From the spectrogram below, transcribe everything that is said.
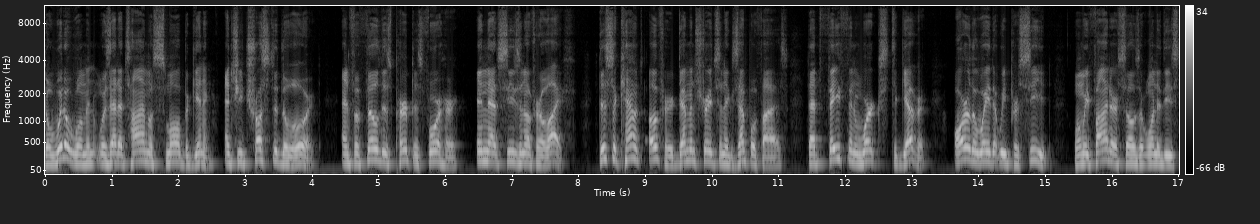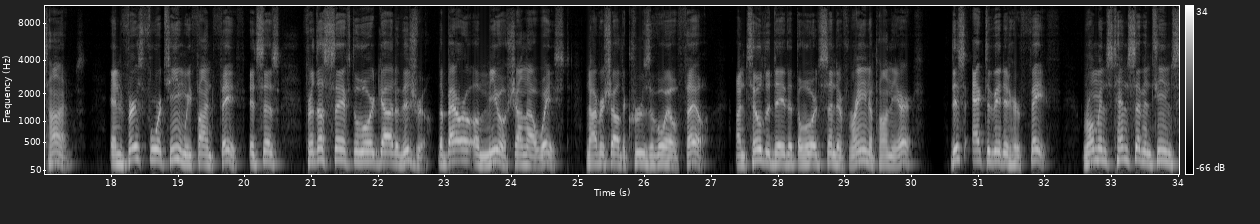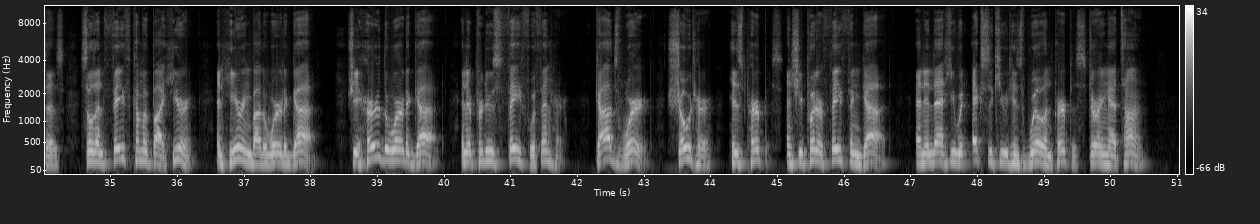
The widow woman was at a time of small beginning, and she trusted the Lord and fulfilled his purpose for her in that season of her life. This account of her demonstrates and exemplifies that faith and works together are the way that we proceed when we find ourselves at one of these times. In verse 14, we find faith. It says, For thus saith the Lord God of Israel, The barrel of meal shall not waste, neither shall the cruse of oil fail until the day that the Lord sendeth rain upon the earth. This activated her faith. Romans 10:17 says, "So then faith cometh by hearing, and hearing by the word of God." She heard the word of God, and it produced faith within her. God's word showed her his purpose, and she put her faith in God, and in that he would execute his will and purpose during that time.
